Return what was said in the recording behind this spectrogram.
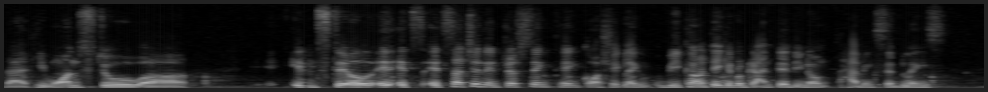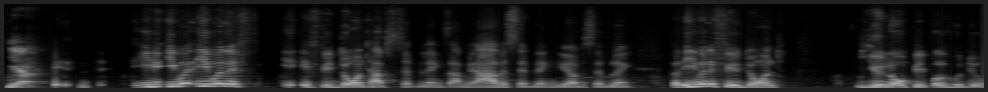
that he wants to uh, instill it, it's it's such an interesting thing Kaushik like we can't take it for granted you know having siblings Yep. E- even even if if we don't have siblings i mean i have a sibling you have a sibling but even if you don't you know people who do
